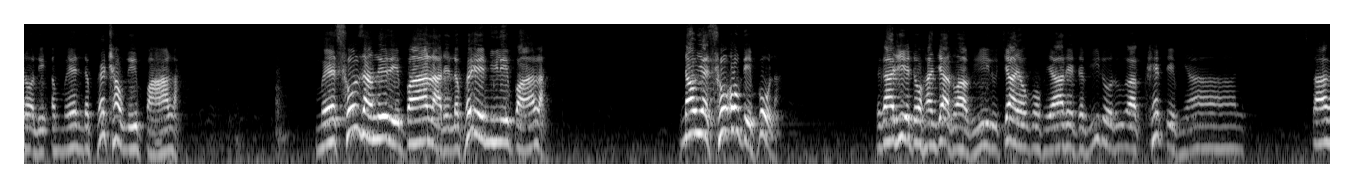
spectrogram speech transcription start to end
တော့လေအမဲလက်ဖက်ချောက်လေးပါလာမဲဆွန်းဆံလေးတွေပါလာတယ်လက်ဖက်ရည်ကြီးလေးပါလာနောက်ရက်ဆွန်းအုပ်တွေပို့လာတခါကြီးအတော်ဟန်ကြသွားပြီလို့ကြာရောပေါ်ဖရားတဲ့တပည့်တော်တို့ကခက်တယ်ဖရားတဲ့ စာက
